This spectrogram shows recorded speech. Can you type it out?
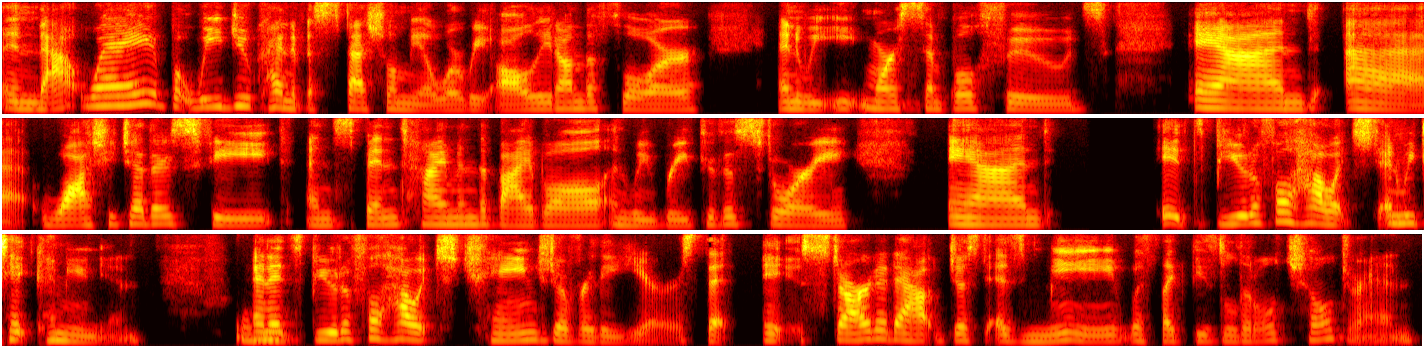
in that way, but we do kind of a special meal where we all eat on the floor and we eat more simple foods and uh, wash each other's feet and spend time in the Bible and we read through the story. And it's beautiful how it's, and we take communion. Mm-hmm. And it's beautiful how it's changed over the years that it started out just as me with like these little children.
